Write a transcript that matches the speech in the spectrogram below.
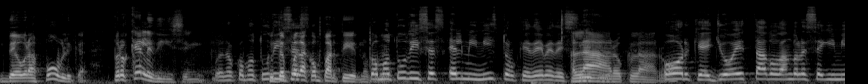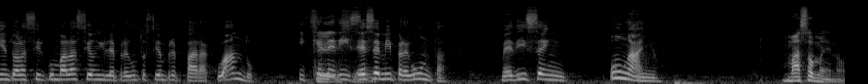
de Obras Públicas. ¿Pero qué le dicen? Bueno, como tú Que dices. usted pueda compartirnos. Como tú dices, el ministro que debe decirlo. Claro, claro. Porque yo he estado dándole seguimiento a la circunvalación y le pregunto siempre, ¿para cuándo? ¿Y qué Sí, le dicen? Esa es mi pregunta. Me dicen un año. Más o menos,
